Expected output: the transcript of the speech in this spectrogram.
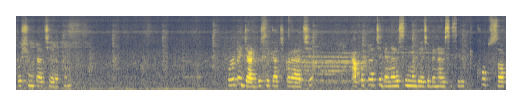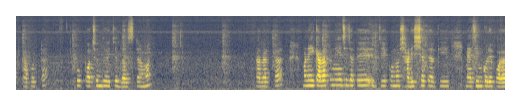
পোর্শনটা আছে এরকম। পুরোটাই জারদোসি কাজ করা আছে। কাপড়টা হচ্ছে বেনারসির মধ্যে আছে, বেনারসি সিল্ক খুব সফট কাপড়টা। খুব পছন্দ হয়েছে ব্লাউজটা আমার। কালারটা মানে এই কালারটা নিয়েছি যাতে যে কোনো শাড়ির সাথে আর কি ম্যাচিং করে পরা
